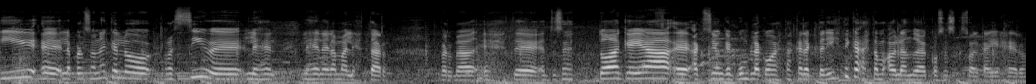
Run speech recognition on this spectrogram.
y eh, la persona que lo recibe le, le genera malestar. ¿Verdad? Este, entonces, toda aquella eh, acción que cumpla con estas características, estamos hablando de acoso sexual callejero.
